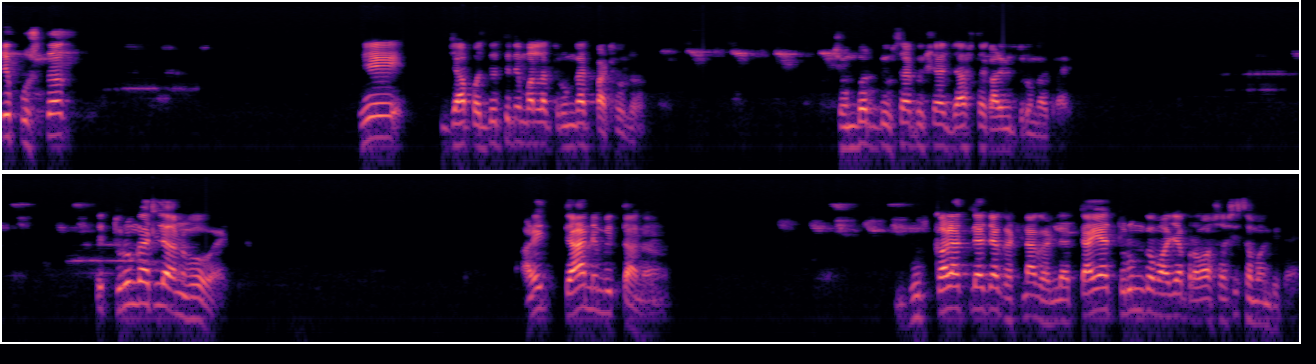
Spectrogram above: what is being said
ते पुस्तक हे ज्या पद्धतीने मला तुरुंगात पाठवलं शंभर दिवसापेक्षा जास्त काळ मी तुरुंगात राहील. ते तुरुंगातले अनुभव आहेत. आणि त्या निमित्तानं भूतकाळातल्या ज्या घटना घडल्या त्या या तुरुंग माझ्या प्रवासाशी संबंधित आहे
